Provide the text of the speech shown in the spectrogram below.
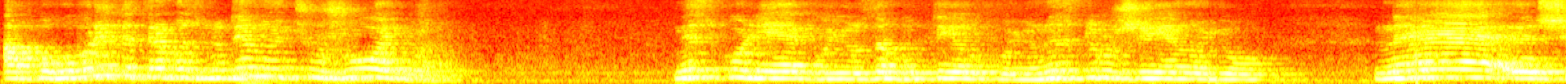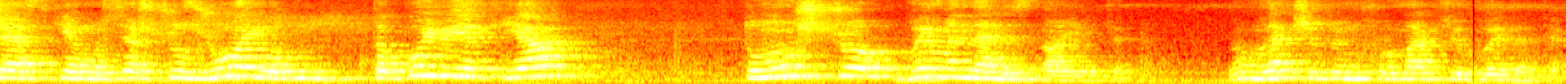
А поговорити треба з людиною чужою. Не з колегою за бутилкою, не з дружиною, не е, ще з кимось, а з чужою, такою, як я, тому що ви мене не знаєте. Вам легше ту інформацію видати.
